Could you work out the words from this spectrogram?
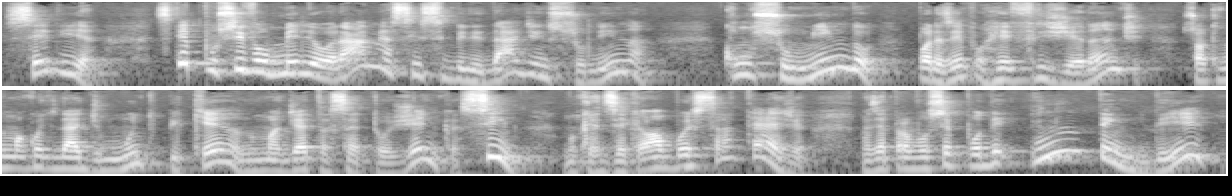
Seria. Seria possível melhorar minha sensibilidade à insulina consumindo, por exemplo, refrigerante, só que numa quantidade muito pequena, numa dieta cetogênica? Sim, não quer dizer que é uma boa estratégia, mas é para você poder entender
